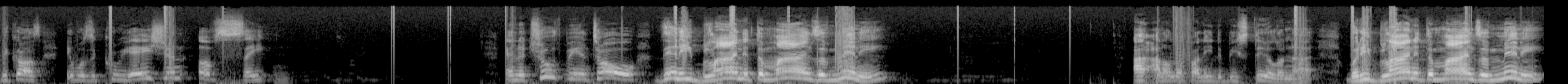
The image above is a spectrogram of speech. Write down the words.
Because it was a creation of Satan. And the truth being told, then he blinded the minds of many. I, I, don't know if I need to be still or not, but he blinded the minds of many,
